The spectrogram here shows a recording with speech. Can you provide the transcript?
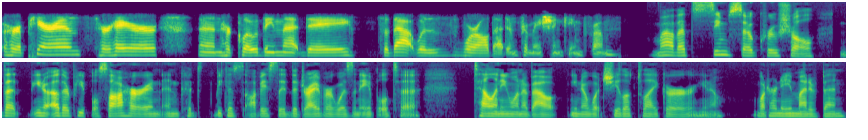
her appearance, her hair, and her clothing that day. So that was where all that information came from. Wow, that seems so crucial that, you know, other people saw her and, and could because obviously the driver wasn't able to tell anyone about, you know, what she looked like or, you know, what her name might have been.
